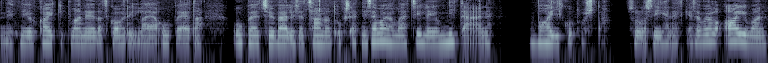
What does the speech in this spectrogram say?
nyt niin kaikki planeetat kohdilla ja upeata upeat syvälliset sanotukset, niin se voi olla, että sillä ei ole mitään vaikutusta sulla siihen hetkeen. Se voi olla aivan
